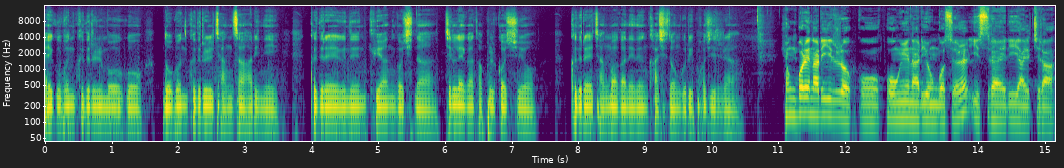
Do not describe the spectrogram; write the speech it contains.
애굽은 그들을 모으고 노은 그들을 장사하리니 그들의 은은 귀한 것이나 찔레가 덮을 것이요 그들의 장막 안에는 가시덩굴이 퍼지리라. 형벌의 날이 이르렀고 보응의 날이 온 것을 이스라엘이 알지라.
